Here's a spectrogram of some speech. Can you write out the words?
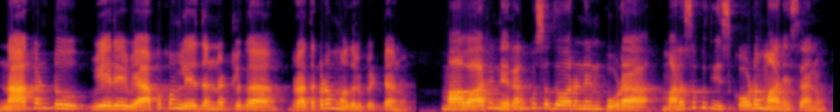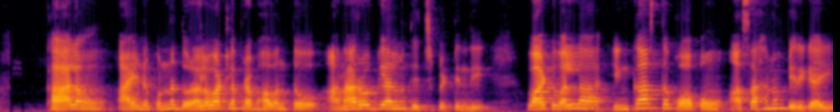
నాకంటూ వేరే వ్యాపకం లేదన్నట్లుగా బ్రతకడం మొదలుపెట్టాను. మా వారి నిరంకుశ ధోరణిని కూడా మనసుకు తీసుకోవడం మానేశాను. కాలం ఆయనకున్న దురలవాట్ల ప్రభావంతో అనారోగ్యాలను తెచ్చిపెట్టింది. వాటి వల్ల ఇంకాస్త కోపం అసహనం పెరిగాయి.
